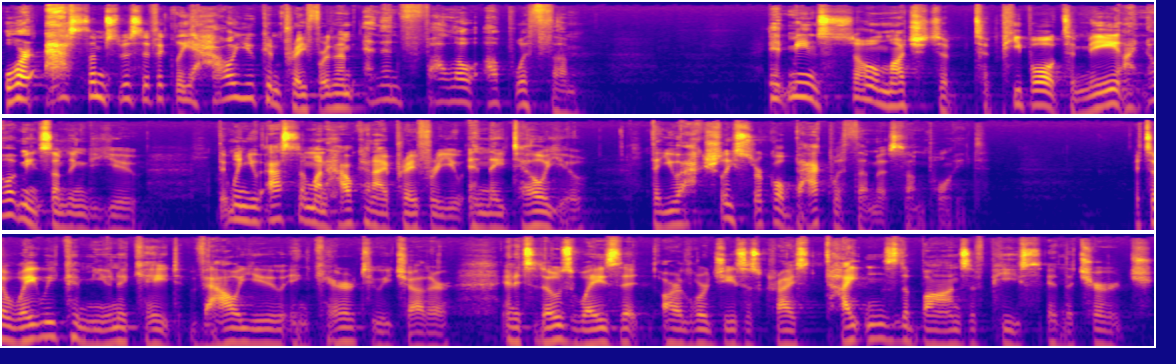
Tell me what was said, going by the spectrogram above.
Or ask them specifically how you can pray for them and then follow up with them. It means so much to, to people, to me. I know it means something to you. That when you ask someone, How can I pray for you? and they tell you, that you actually circle back with them at some point. It's a way we communicate value and care to each other. And it's those ways that our Lord Jesus Christ tightens the bonds of peace in the church.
